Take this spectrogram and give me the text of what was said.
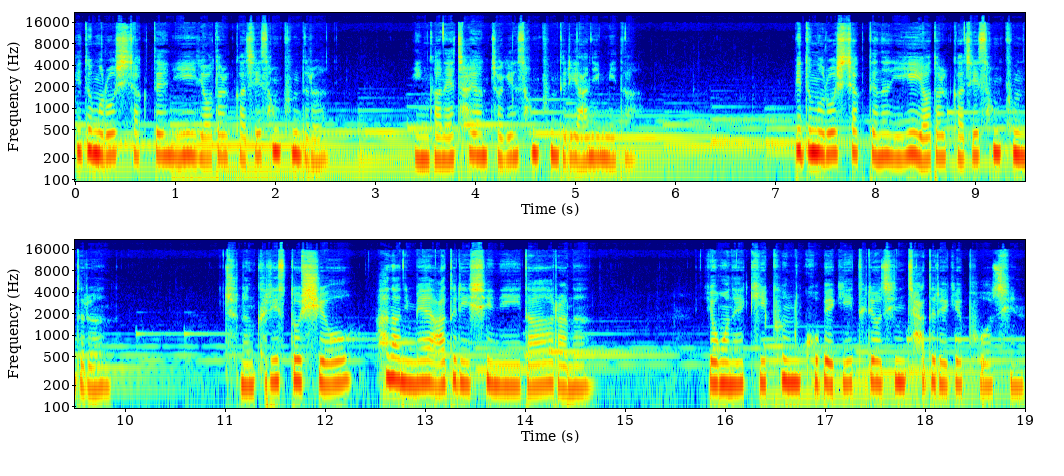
믿음으로 시작된 이 여덟 가지 성품들은 인간의 자연적인 성품들이 아닙니다. 믿음으로 시작되는 이 여덟 가지 성품들은 주는 그리스도시요 하나님의 아들이시니이다 라는 영혼의 깊은 고백이 드려진 자들에게 부어진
